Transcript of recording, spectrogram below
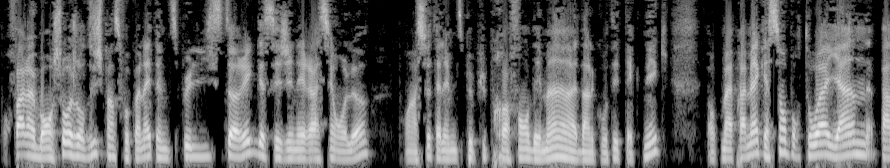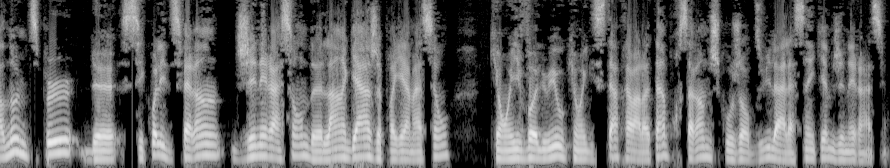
Pour faire un bon choix aujourd'hui, je pense qu'il faut connaître un petit peu l'historique de ces générations-là pour ensuite aller un petit peu plus profondément dans le côté technique. Donc, ma première question pour toi, Yann, parle-nous un petit peu de c'est quoi les différentes générations de langage de programmation qui ont évolué ou qui ont existé à travers le temps pour se rendre jusqu'aujourd'hui à la cinquième génération.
